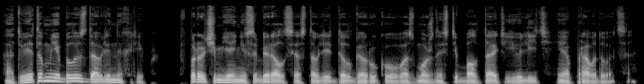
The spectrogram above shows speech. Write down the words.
Ответом мне был издавленный хрип. Впрочем, я и не собирался оставлять Долгорукову возможности болтать, юлить и оправдываться.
